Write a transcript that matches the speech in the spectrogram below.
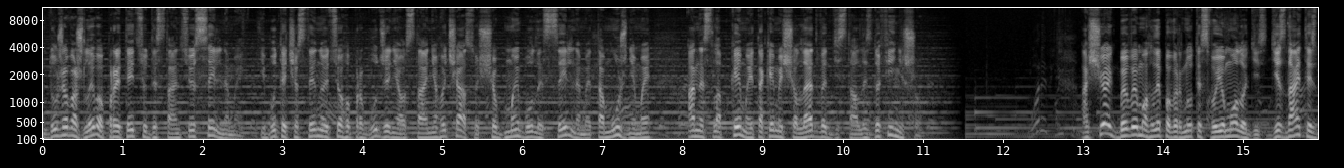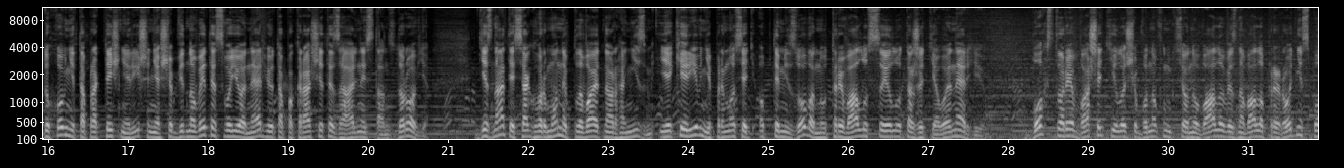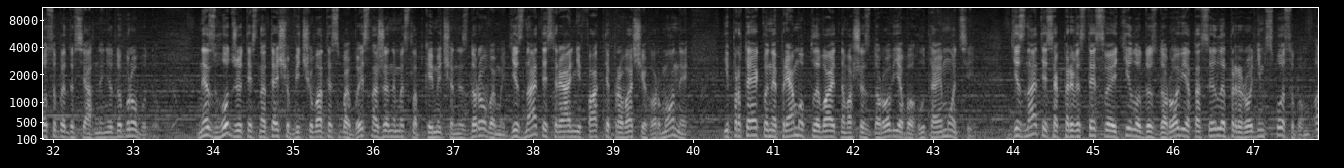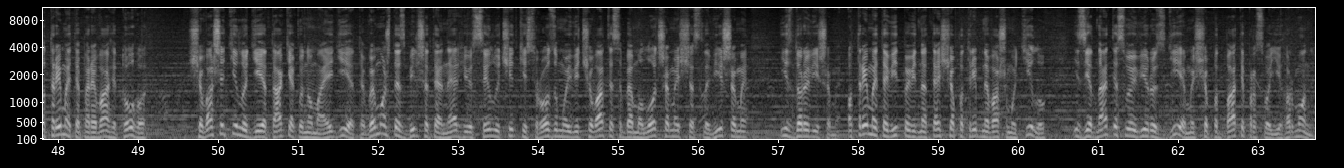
Дуже важливо пройти цю дистанцію сильними і бути частиною цього пробудження останнього часу, щоб ми були сильними та мужніми, а не слабкими і такими, що ледве дістались до фінішу. А що, якби ви могли повернути свою молодість? Дізнайтесь духовні та практичні рішення, щоб відновити свою енергію та покращити загальний стан здоров'я. Дізнайтесь, як гормони впливають на організм і які рівні приносять оптимізовану тривалу силу та життєву енергію. Бог створив ваше тіло, щоб воно функціонувало визнавало природні способи досягнення добробуту. Не згоджуйтесь на те, щоб відчувати себе виснаженими, слабкими чи нездоровими. Дізнайтесь реальні факти про ваші гормони і про те, як вони прямо впливають на ваше здоров'я, вагу та емоції. Дізнайтесь, як привести своє тіло до здоров'я та сили природнім способом. Отримайте переваги того, що ваше тіло діє так, як воно має діяти. Ви можете збільшити енергію, силу, чіткість розуму і відчувати себе молодшими, щасливішими і здоровішими. Отримайте відповідь на те, що потрібне вашому тілу, і з'єднайте свою віру з діями, щоб подбати про свої гормони.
